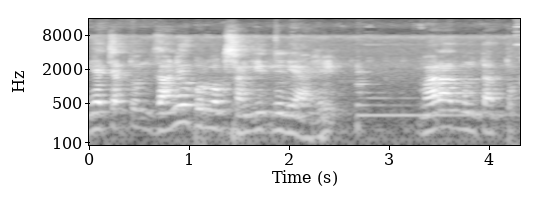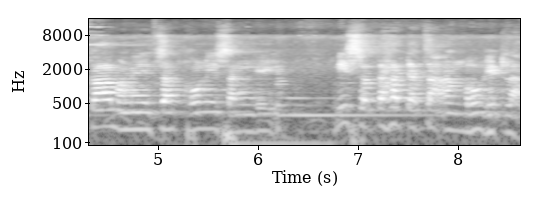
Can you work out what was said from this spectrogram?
याच्यातून जाणीवपूर्वक सांगितलेली आहे. महाराज म्हणतात तुका म्हणायचा कोणी सांगे? मी स्वतः त्याचा अनुभव घेतला.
